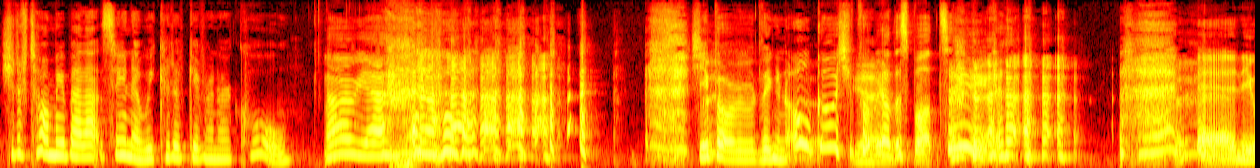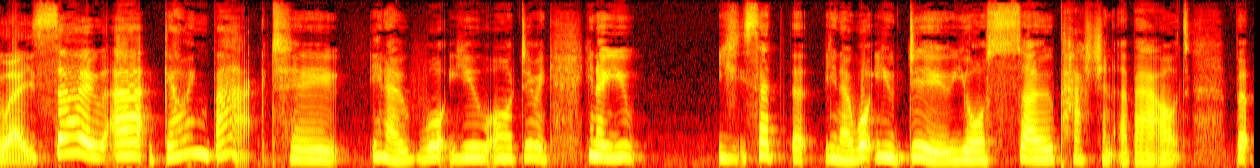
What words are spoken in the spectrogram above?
Should have told me about that sooner. We could have given her a call. oh, yeah. She probably would thinking, oh, gosh, she put me on the spot too. anyway, so uh, going back to, you know, what you are doing. You know, you you said that, you know, what you do, you're so passionate about, but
